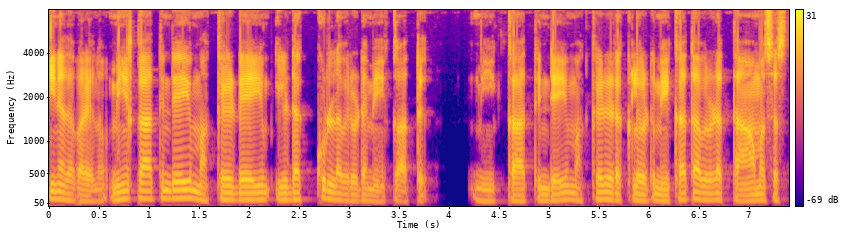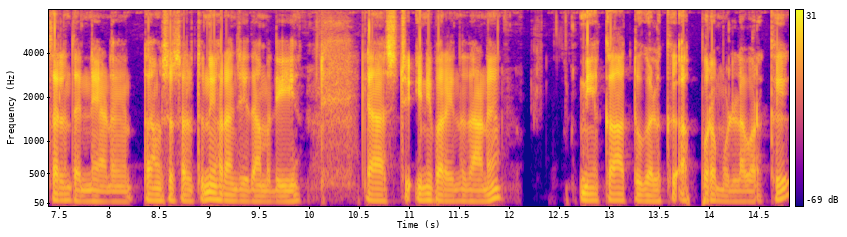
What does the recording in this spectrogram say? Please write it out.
ഇനി അതാ പറയുന്നു. മീക്കാത്തിന്റെയും മക്കയുടെയും ഇടക്കുള്ളവരുടെ മീക്കാത്ത് മീക്കാത്തിന്റെയും മക്കയുടെ ഇടക്കുള്ളവരുടെ മീക്കാത്ത് അവരുടെ താമസ സ്ഥലം തന്നെയാണ്. താമസ സ്ഥലത്ത് നിന്ന് ഇഹ്റാം ചെയ്താൽ മതി. ലാസ്റ്റ് ഇനി പറയുന്നതാണ് മീക്കാത്തുകൾക്ക് അപ്പുറമുള്ളവർക്ക്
